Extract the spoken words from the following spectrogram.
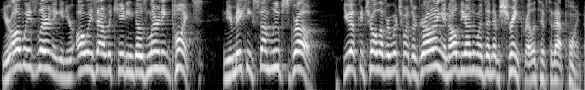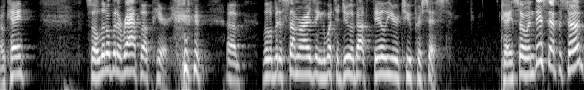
You're always learning and you're always allocating those learning points and you're making some loops grow. You have control over which ones are growing and all the other ones end up shrink relative to that point, okay? So a little bit of wrap up here. um, a little bit of summarizing and what to do about failure to persist. Okay, so in this episode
